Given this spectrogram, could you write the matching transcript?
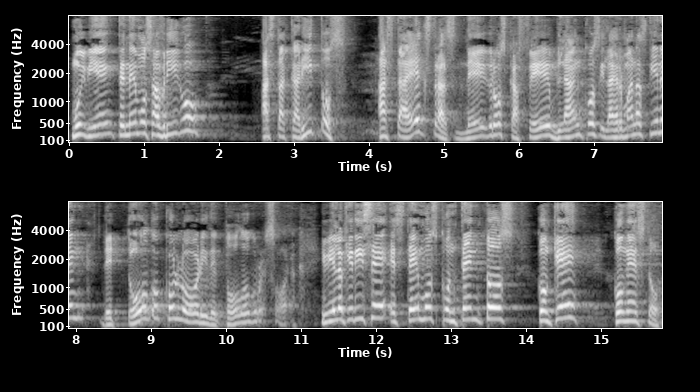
Muy bien. ¿Tenemos abrigo? Hasta caritos, hasta extras, negros, café, blancos. Y las hermanas tienen de todo color y de todo grosor. Y bien lo que dice, estemos contentos con qué? Con esto.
